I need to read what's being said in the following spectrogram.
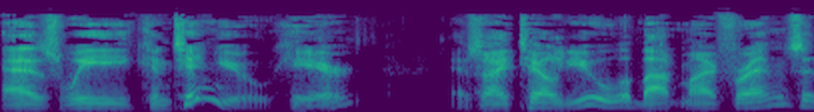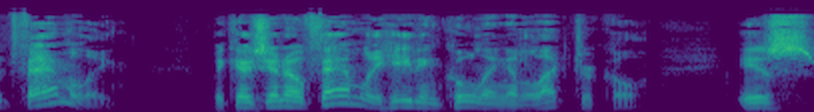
As we continue here, as I tell you about my friends at Family, because you know, Family Heating, Cooling, and Electrical is,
